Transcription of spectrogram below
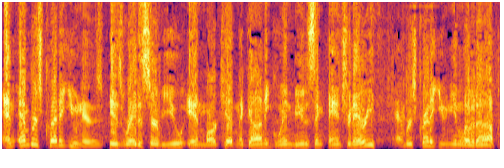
And Embers Credit Union is ready to serve you in Marquette, Negaunee, Gwinn, Munising, and Trinity. Embers Credit Union, live up.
